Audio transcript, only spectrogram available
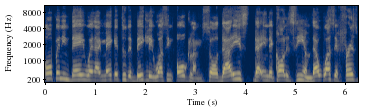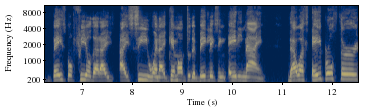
opening day when I make it to the big league was in Oakland. So that is that in the Coliseum. That was the first baseball field that I I see when I came up to the big leagues in '89. That was April 3rd,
